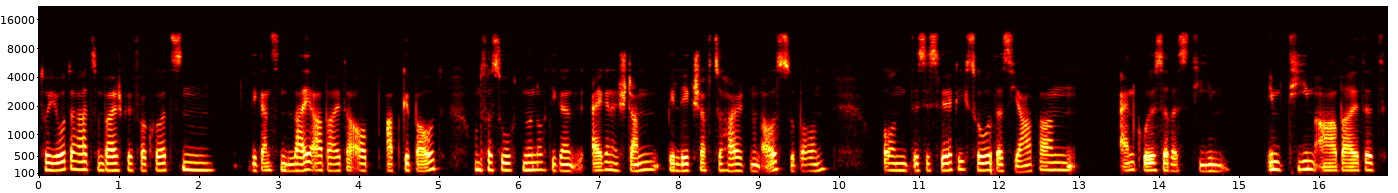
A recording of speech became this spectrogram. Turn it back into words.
Toyota hat zum Beispiel vor kurzem die ganzen Leiharbeiter ab, abgebaut und versucht nur noch die eigene Stammbelegschaft zu halten und auszubauen. Und es ist wirklich so, dass Japan ein größeres Team im Team arbeitet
